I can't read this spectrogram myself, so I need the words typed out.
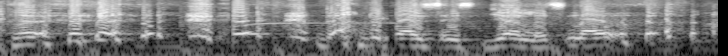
the other guy is jealous now.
